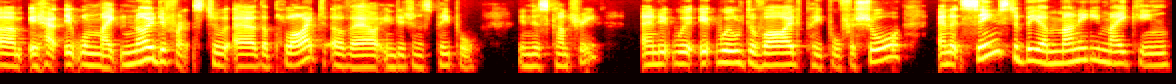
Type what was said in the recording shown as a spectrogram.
Um, it ha- it will make no difference to our, the plight of our Indigenous people in this country, and it will it will divide people for sure and it seems to be a money making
